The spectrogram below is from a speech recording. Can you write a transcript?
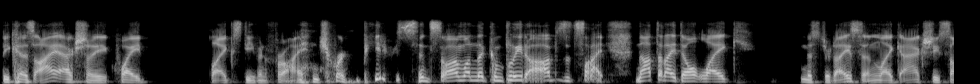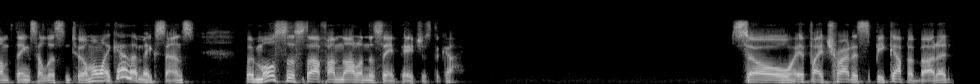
because I actually quite like Stephen Fry and Jordan Peterson, so I'm on the complete opposite side. Not that I don't like Mr. Dyson, like actually some things I listen to him, I'm like, yeah, that makes sense, but most of the stuff I'm not on the same page as the guy. So if I try to speak up about it,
